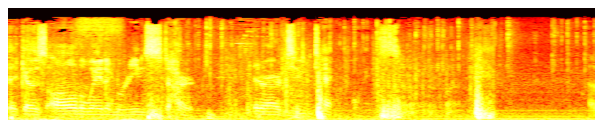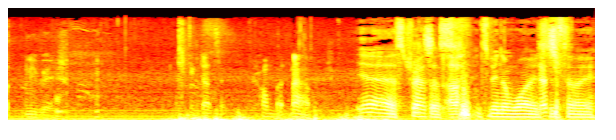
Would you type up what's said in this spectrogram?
that goes all the way to Marine Start. There are two tech points. That's pretty big. I think that's a combat map. Yeah, Stratos. uh, it's been a while that's- since I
